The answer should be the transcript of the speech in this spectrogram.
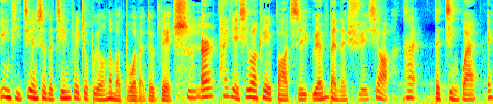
硬体建设的经费就不用那么多了，对不对？是，而他也希望可以保持原本的学校它的景观，哎，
